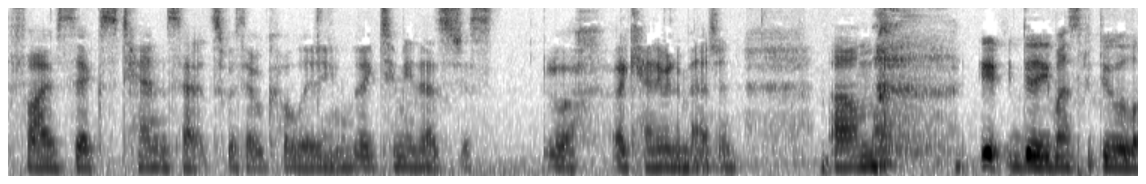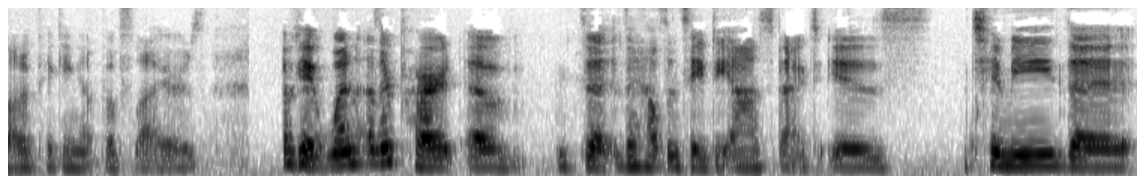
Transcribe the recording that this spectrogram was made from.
five, six, ten sets without collating. Like to me, that's just ugh, I can't even imagine. Um, it, they must do a lot of picking up of flyers. Okay, one other part of the the health and safety aspect is to me the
